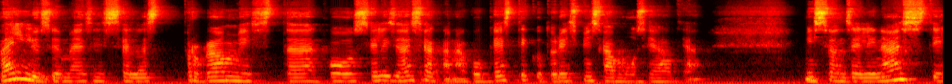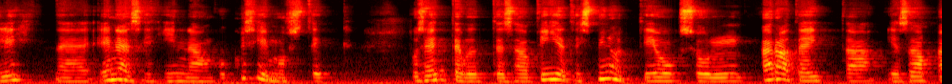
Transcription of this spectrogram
väljusime siis sellest programmist äh, koos sellise asjaga nagu kestliku turismi sammuseadja, mis on selline hästi lihtne enesehinnangu küsimustik, kus ettevõte saab viieteist minuti jooksul ära täita ja saab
